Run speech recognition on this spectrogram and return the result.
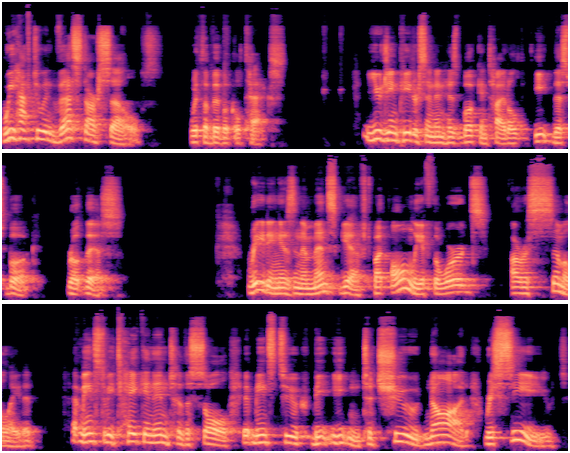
We have to invest ourselves with the biblical text. Eugene Peterson, in his book entitled Eat This Book, wrote this Reading is an immense gift, but only if the words are assimilated. It means to be taken into the soul. It means to be eaten, to chewed, gnawed, received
